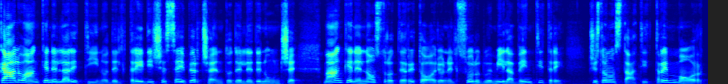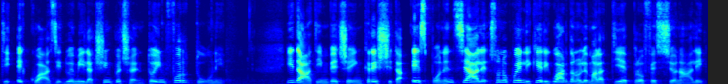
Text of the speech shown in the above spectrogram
Calo anche nell'Aretino del 13,6% delle denunce, ma anche nel nostro territorio nel solo 2023 ci sono stati 3 morti e quasi 2.500 infortuni. I dati invece in crescita esponenziale sono quelli che riguardano le malattie professionali.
